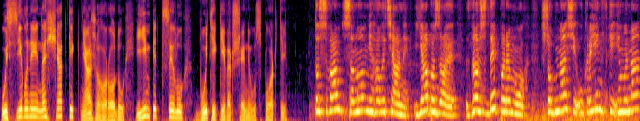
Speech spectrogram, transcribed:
усі вони нащадки княжого роду, і їм під силу будь-які вершини у спорті. Тож вам, шановні галичани, я бажаю завжди перемог, щоб наші українські імена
